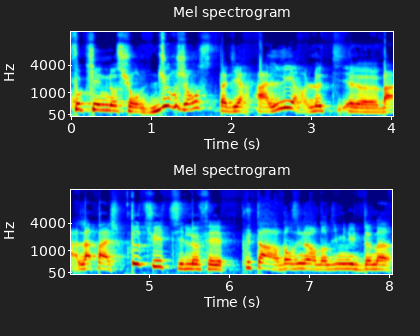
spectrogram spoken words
Il faut qu'il y ait une notion d'urgence, c'est-à-dire à lire le, euh, bah, la page tout de suite. S'il le fait plus tard, dans une heure, dans dix minutes, demain,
